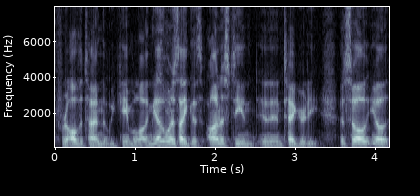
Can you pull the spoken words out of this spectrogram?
for all the time that we came along. The other one is like this honesty and, and integrity. And so, you know,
